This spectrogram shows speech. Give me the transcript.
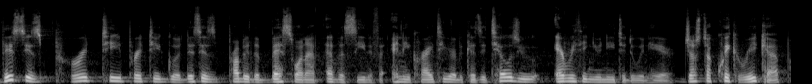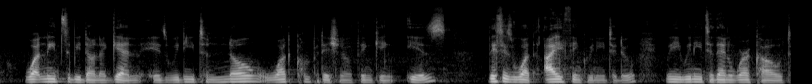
this is pretty, pretty good. This is probably the best one I've ever seen for any criteria because it tells you everything you need to do in here. Just a quick recap what needs to be done again is we need to know what computational thinking is. This is what I think we need to do. We, we need to then work out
